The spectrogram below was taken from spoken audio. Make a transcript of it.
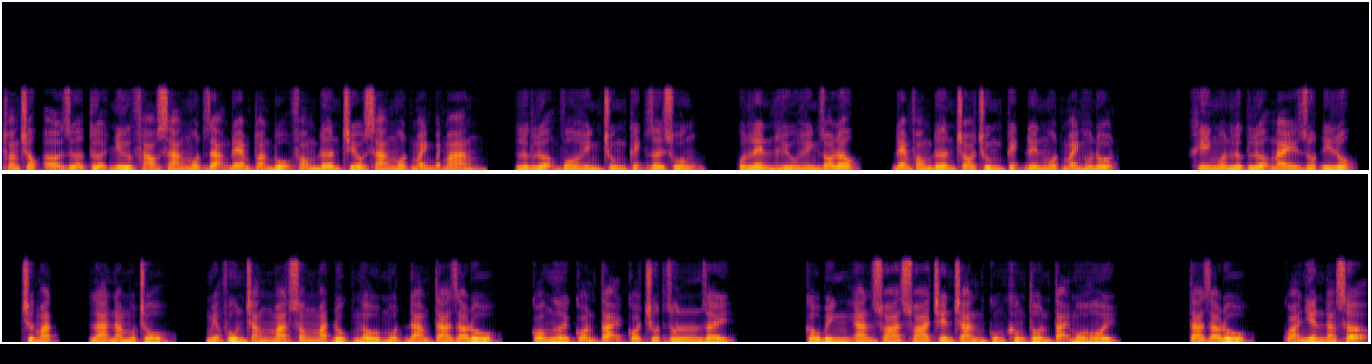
thoáng chốc ở giữa tựa như pháo sáng một dạng đem toàn bộ phòng đơn chiếu sáng một mảnh bạch mang, lực lượng vô hình trùng kích rơi xuống, cuốn lên hữu hình gió lốc, đem phòng đơn cho trùng kích đến một mảnh hỗn độn. Khi nguồn lực lượng này rút đi lúc, trước mặt là nằm một chỗ, miệng phun trắng mà song mắt đục ngầu một đám tà giáo đồ, có người còn tại có chút run rẩy. Cầu bình an xoa xoa trên chắn cũng không tồn tại mồ hôi. Tà giáo đồ, quả nhiên đáng sợ.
